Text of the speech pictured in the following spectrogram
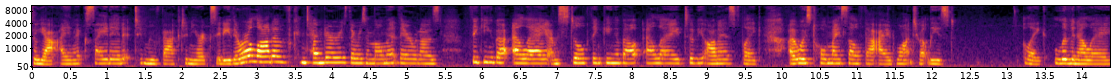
so yeah, I am excited to move back to New York City. There were a lot of contenders. There was a moment there when I was thinking about LA. I'm still thinking about LA to be honest. Like I always told myself that I'd want to at least like live in LA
